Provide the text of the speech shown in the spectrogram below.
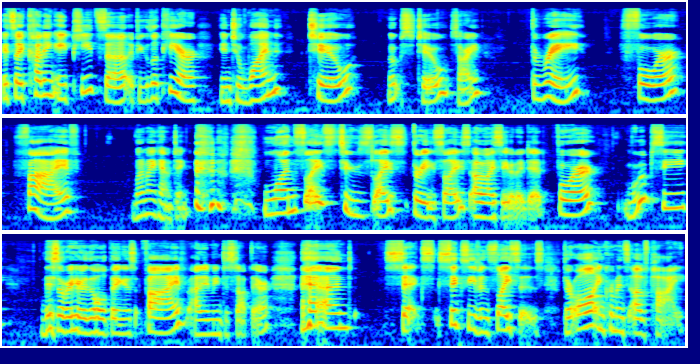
it's like cutting a pizza, if you look here, into one, two, oops, two, sorry, three, four, five, what am I counting? one slice, two slice, three slice. Oh, I see what I did. Four, whoopsie. This over here, the whole thing is five. I didn't mean to stop there. And six, six even slices. They're all increments of pi.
